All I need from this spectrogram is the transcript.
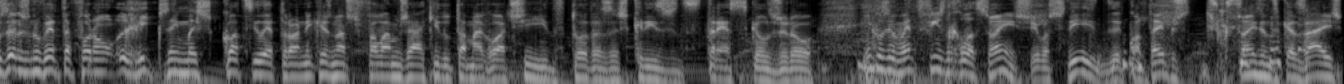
Os anos 90 foram ricos em mascotes eletrónicas. Nós falámos já aqui do Tamagotchi e de todas as crises de stress que ele gerou, inclusive fins de relações. Eu assisti, de, contei-vos discussões entre casais.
